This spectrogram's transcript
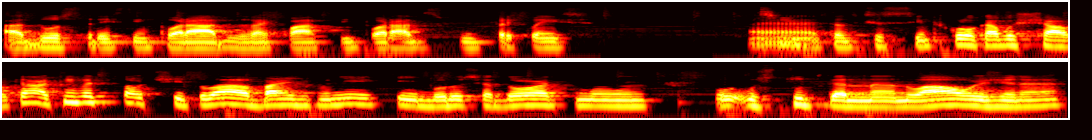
há duas, três temporadas, vai quatro temporadas com frequência. É, tanto que você sempre colocava o Schalke, ah, quem vai disputar o título? Ah, Bayern de Munique, Borussia Dortmund, o, o Stuttgart na, no auge, né?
